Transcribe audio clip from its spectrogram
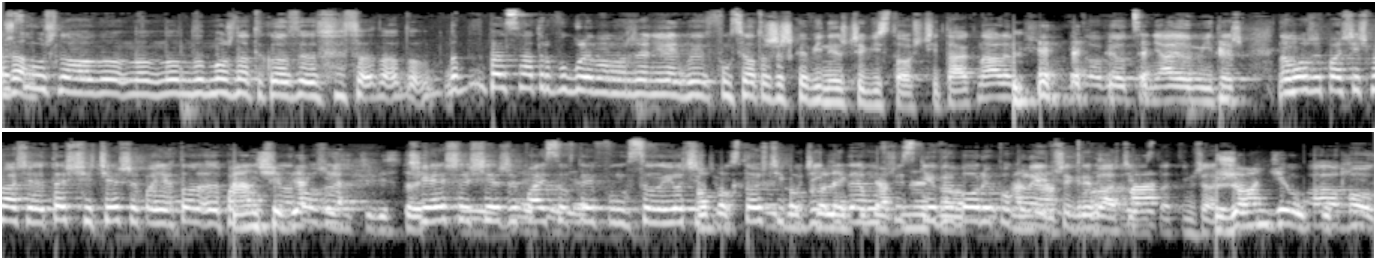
No Rząd. cóż, no, no, no, no, no można tylko... No, no, no, pan senator w ogóle mam wrażenie, jakby funkcjonował troszeczkę w innej rzeczywistości, tak? No ale myślę, że widzowie oceniają i też... No może pan się śmiać, też się cieszę, panie, rektor- panie Pan senatorze. Cieszę się, że państwo w tej funkcjonującej Obok rzeczywistości, bo dzięki temu wszystkie wybory po kolei przegrywacie w ostatnim czasie. W rządzie u Chwała Bogu,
